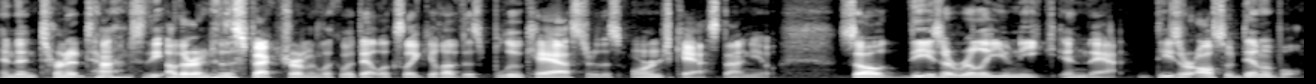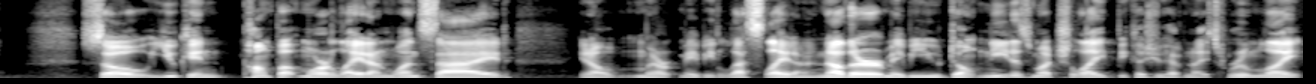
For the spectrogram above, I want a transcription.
and then turn it down to the other end of the spectrum and look at what that looks like. You'll have this blue cast or this orange cast on you. So these are really unique in that. These are also dimmable. So you can pump up more light on one side, you know, maybe less light on another. Maybe you don't need as much light because you have nice room light.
